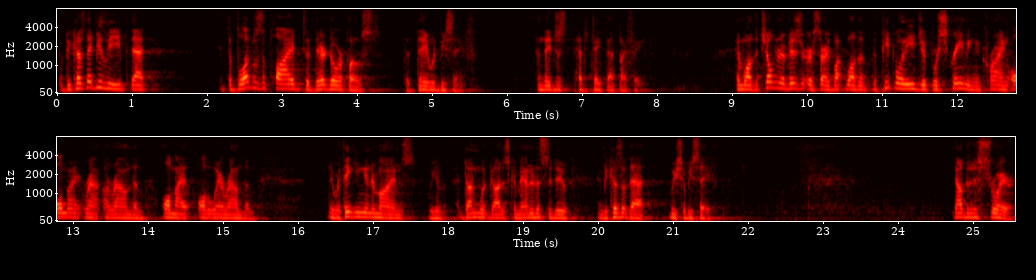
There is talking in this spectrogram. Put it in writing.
but because they believed that if the blood was applied to their doorpost, that they would be safe. And they just had to take that by faith. And while the children of Israel, or sorry, while the, the people in Egypt were screaming and crying all night around them, all night, all the way around them, they were thinking in their minds, we have done what God has commanded us to do, and because of that, we shall be safe. Now, the destroyer.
